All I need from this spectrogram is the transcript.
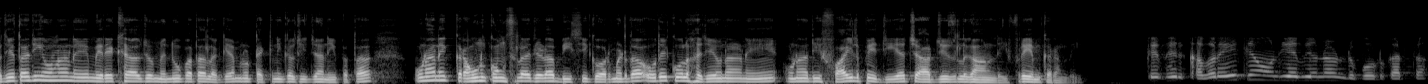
ਹਜੇ ਤਾਂ ਜੀ ਉਹਨਾਂ ਨੇ ਮੇਰੇ ਖਿਆਲ ਜੋ ਮੈਨੂੰ ਪਤਾ ਲੱਗਿਆ ਮੈਨੂੰ ਟੈਕਨੀਕਲ ਚੀਜ਼ਾਂ ਨਹੀਂ ਪਤਾ ਉਹਨਾਂ ਨੇ ਕਰਾਊਨ ਕਾਉਂਸਲ ਜਿਹੜਾ BC ਗਵਰਨਮੈਂਟ ਦਾ ਉਹਦੇ ਕੋਲ ਹਜੇ ਉਹਨਾਂ ਨੇ ਉਹਨਾਂ ਦੀ ਫਾਈਲ ਭੇਜੀ ਹੈ ਚਾਰजेस ਲਗਾਉਣ ਲਈ ਫਰੇਮ ਕਰਨ ਲਈ। ਤੇ ਫਿਰ ਖਬਰ ਇਹ ਕਿਉਂ ਆਉਂਦੀ ਹੈ ਵੀ ਉਹਨਾਂ ਨੂੰ ਰਿਪੋਰਟ ਕਰਤਾ?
